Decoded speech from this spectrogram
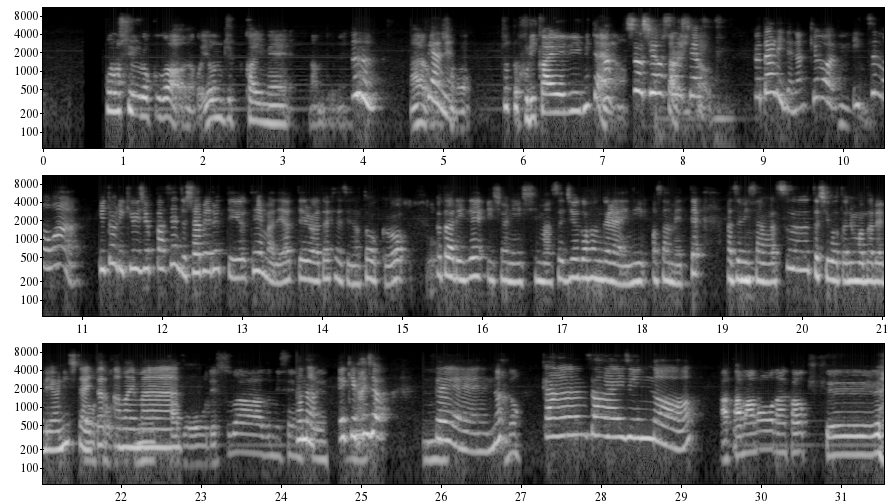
この収録がなんか40回目なんでね、うん。なんそうやねやろその、ちょっと振り返りみたいあな、、そうしよう、そうしようう。二人でな、今うん日、いつもは一人90%喋るっていうテーマでやってる私たちのトークをそう二人で一緒にします。15分ぐらいに収めて、あずみさんがスーッと仕事に戻れるようにしたいと思います。そうですわ、安住先生。、行きましょう。うんせーの。の関西人の頭の中って、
